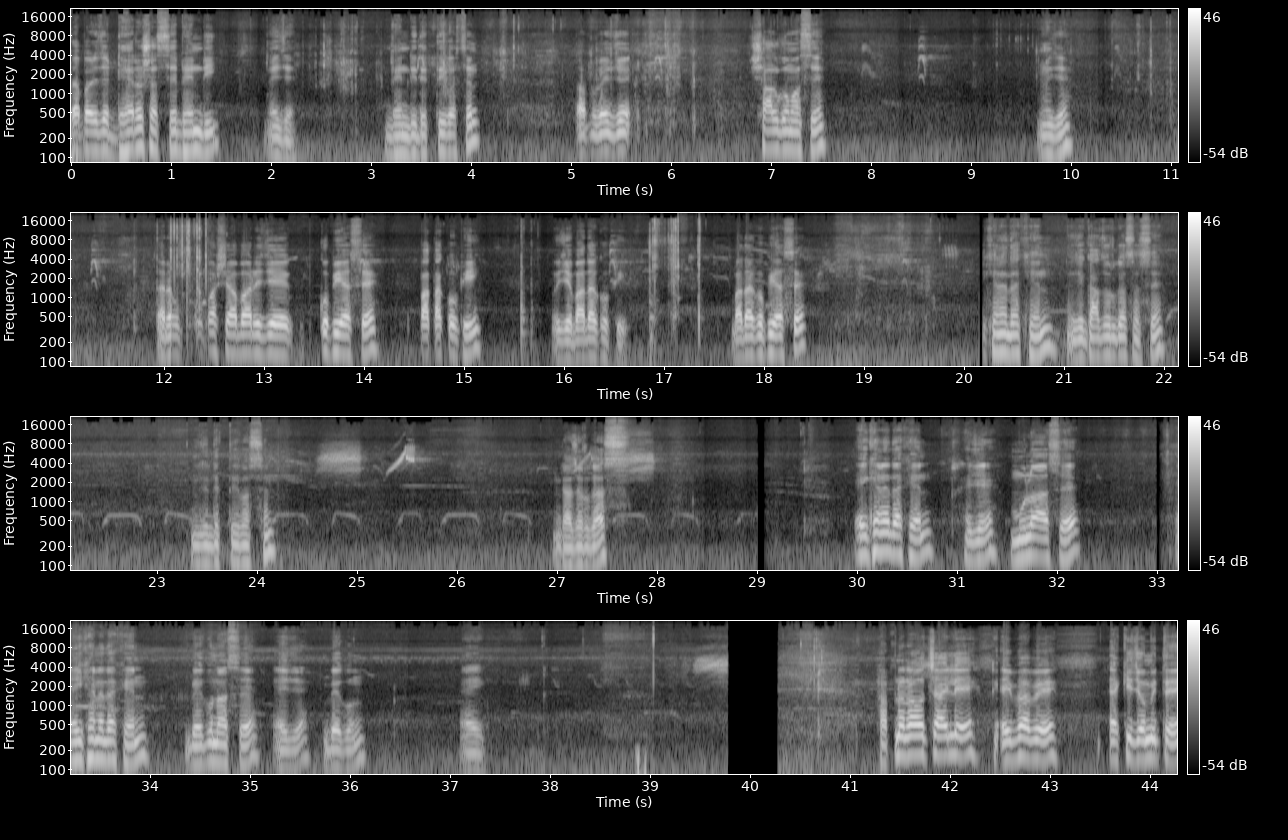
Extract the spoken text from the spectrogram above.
তারপরে যে ঢেঁড়স আছে, ভেন্ডি, এই যে। ভেন্ডি দেখতেই পাচ্ছেন। তারপরে এই যে শালগম আছে, এই যে। তার ওপাশে আবার এই যে কপি আছে, পাতা কপি, ওই যে বাঁধাকপি বাঁধাকপি আছে। এখানে দেখেন, এই যে গাজর গাছ আছে, এই যে দেখতেই পাচ্ছেন। গাজর গাছ। এইখানে দেখেন, এই যে মূলা আছে। এইখানে দেখেন, বেগুন আছে, এই যে বেগুন। এই। আপনারাও চাইলে এইভাবে একই জমিতে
